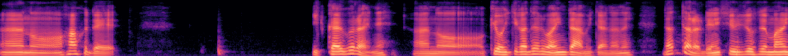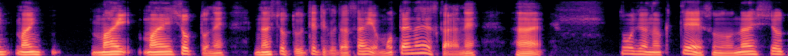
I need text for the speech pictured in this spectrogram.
あの、ハーフで1回ぐらいね、あの、今日1が出ればいいんだ、みたいなね。だったら練習場で毎、毎、毎、毎ショットね、ナイスショット打ててくださいよ。もったいないですからね。はい。そうじゃなくて、そのナイスショッ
